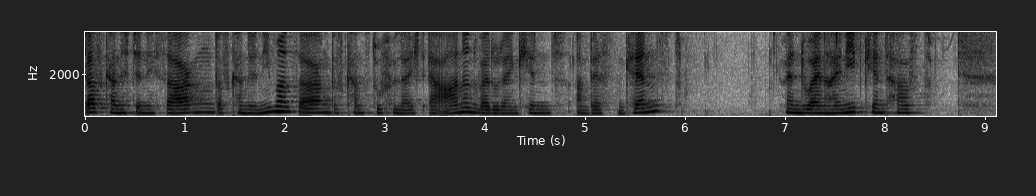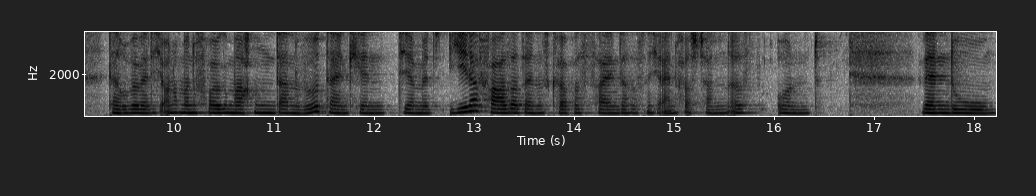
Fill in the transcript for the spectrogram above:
das kann ich dir nicht sagen, das kann dir niemand sagen, das kannst du vielleicht erahnen, weil du dein Kind am besten kennst. Wenn du ein High-Need-Kind hast, darüber werde ich auch nochmal eine Folge machen, dann wird dein Kind dir mit jeder Faser seines Körpers zeigen, dass es nicht einverstanden ist. Und wenn du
